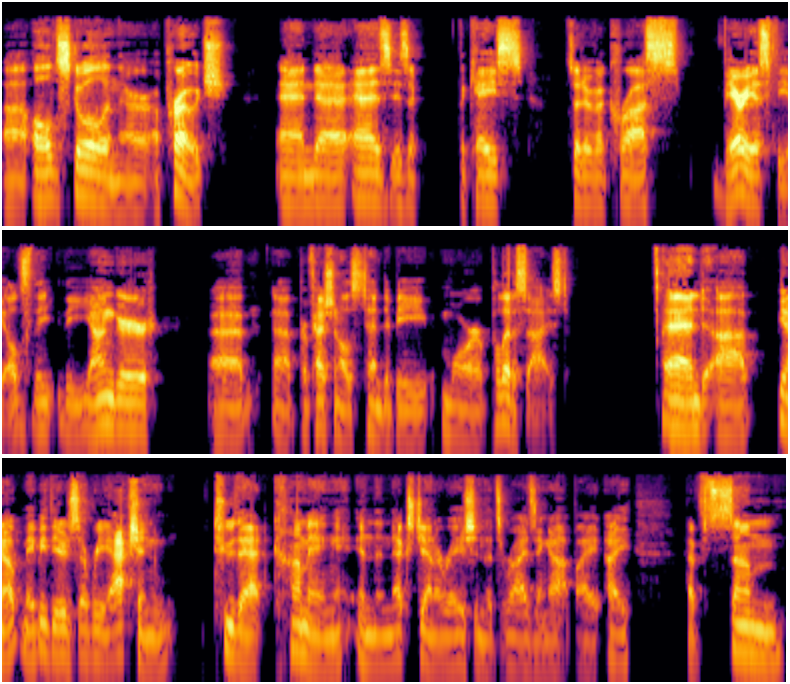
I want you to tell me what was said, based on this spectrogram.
uh, old school in their approach, and uh, as is a, the case sort of across various fields, the the younger uh, uh professionals tend to be more politicized, and uh, you know maybe there's a reaction to that coming in the next generation that's rising up. I, I have some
